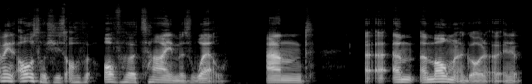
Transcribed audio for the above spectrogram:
I mean, also she's of of her time as well, and a, a, um, a moment ago in a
